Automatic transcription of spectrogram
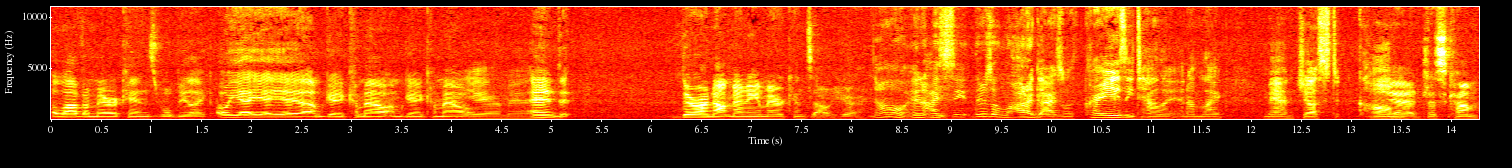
a lot of Americans will be like, "Oh yeah, yeah, yeah, yeah, I'm gonna come out. I'm gonna come out," Yeah, man. and there are not many Americans out here. no, and I see there's a lot of guys with crazy talent, and I'm like, man, just come. Yeah, just come.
